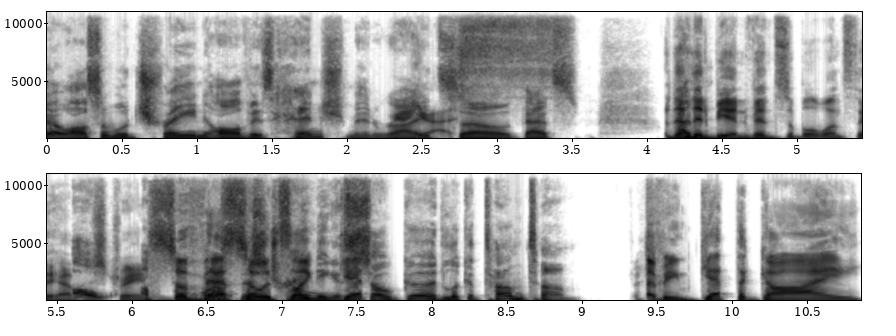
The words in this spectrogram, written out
dojo also will train all of his henchmen, right? Yes. So that's then I'm- they'd be invincible once they have Oh, this training so that's so this it's like is get so good. Look at Tum Tum. I mean, get the guy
